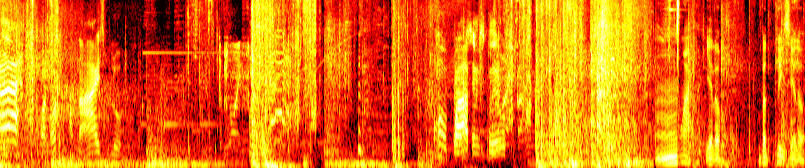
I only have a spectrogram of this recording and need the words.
Ah, one more. Nice, blue. oh, Ramp pop. seems clear. Mwah. Yellow. But please, yellow.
